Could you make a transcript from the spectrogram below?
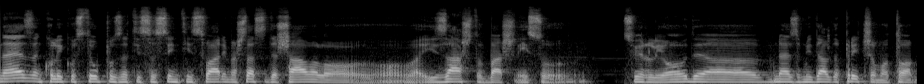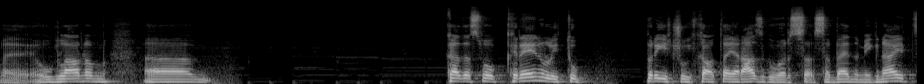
Ne znam koliko ste upoznati sa svim tim stvarima, šta se dešavalo ovaj, i zašto baš nisu svirali ovde, a ne znam ni da li da pričamo o tome. Uglavnom, a, kada smo krenuli tu priču i kao taj razgovor sa, sa bandom Ignite,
